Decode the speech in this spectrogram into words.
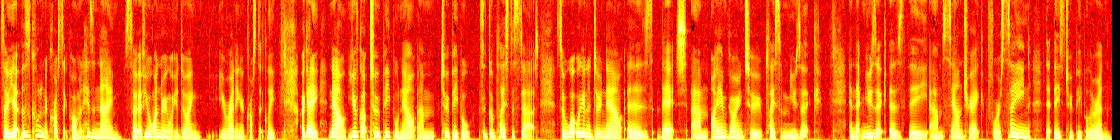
So yeah, this is called an acrostic poem. It has a name. So if you're wondering what you're doing, you're writing acrostically. Okay, now you've got two people now. Um, two people. It's a good place to start. So what we're going to do now is that um, I am going to play some music. And that music is the um, soundtrack for a scene that these two people are in.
